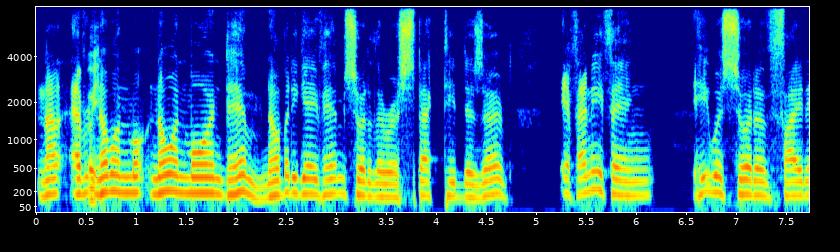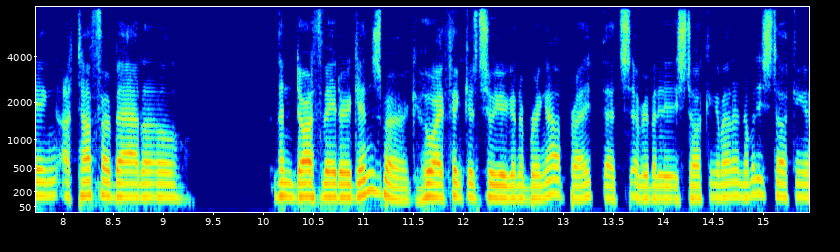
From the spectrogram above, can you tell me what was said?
not every, no one, no one mourned him. Nobody gave him sort of the respect he deserved. If anything, he was sort of fighting a tougher battle than Darth Vader Ginsburg, who I think is who you're going to bring up, right? That's everybody's talking about her. Nobody's talking,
